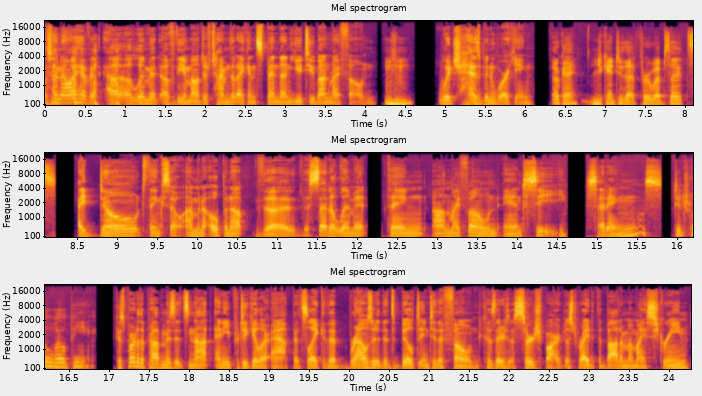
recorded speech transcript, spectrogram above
so now I have an, a, a limit of the amount of time that I can spend on YouTube on my phone, hmm which has been working. Okay, you can't do that for websites. I don't think so. I'm gonna open up the the set a limit thing on my phone and see settings, digital well-being. Because part of the problem is it's not any particular app. It's like the browser that's built into the phone. Because there's a search bar just right at the bottom of my screen,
